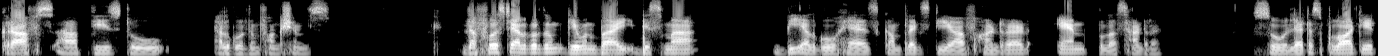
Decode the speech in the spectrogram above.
graphs of these two algorithm functions. The first algorithm given by BISMA B-algo has complexity of 100 n plus 100. So let us plot it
